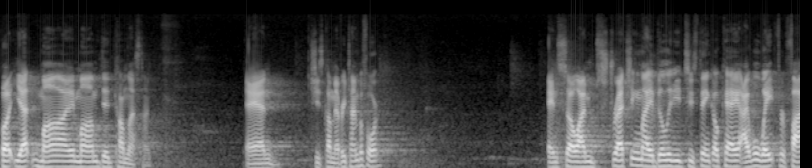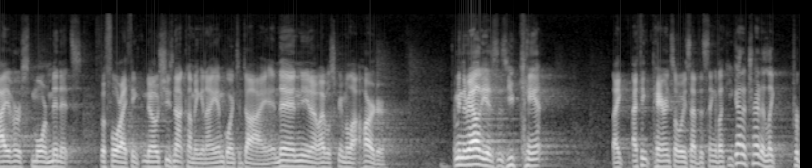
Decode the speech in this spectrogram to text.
But yet, my mom did come last time. And she's come every time before. And so I'm stretching my ability to think, okay, I will wait for five or more minutes before I think, no, she's not coming and I am going to die. And then, you know, I will scream a lot harder. I mean, the reality is, is you can't, like, I think parents always have this thing of like, you got to try to, like, per,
